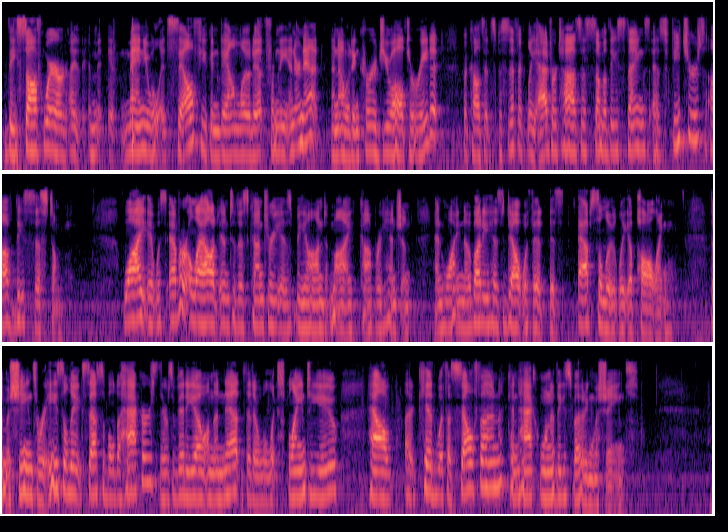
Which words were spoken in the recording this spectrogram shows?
The software uh, manual itself, you can download it from the internet, and I would encourage you all to read it because it specifically advertises some of these things as features of the system. Why it was ever allowed into this country is beyond my comprehension, and why nobody has dealt with it is absolutely appalling. The machines were easily accessible to hackers. There's a video on the net that it will explain to you how a kid with a cell phone can hack one of these voting machines.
